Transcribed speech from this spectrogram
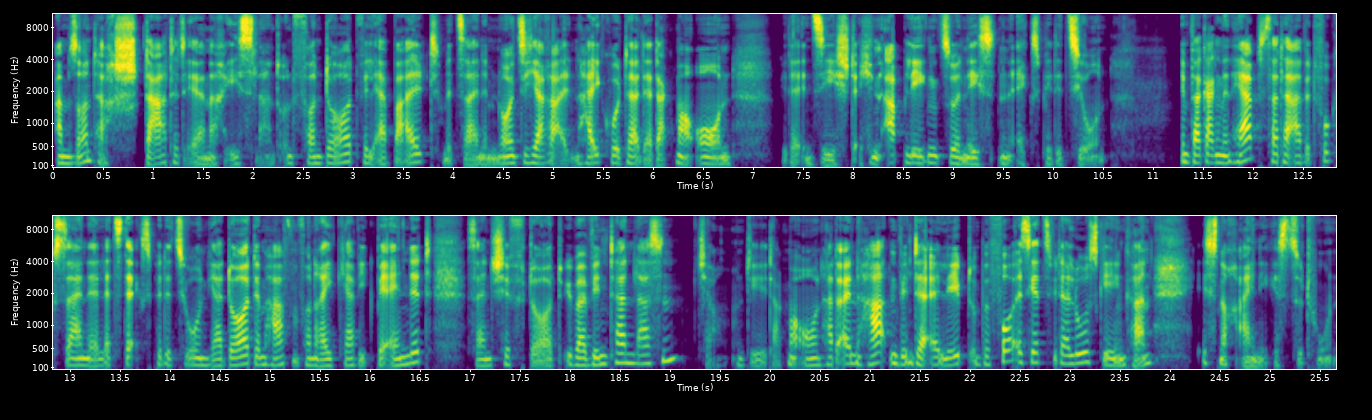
Am Sonntag startet er nach Island und von dort will er bald mit seinem 90 Jahre alten Haikutter, der Dagmar Orn, wieder in See stechen, ablegen zur nächsten Expedition. Im vergangenen Herbst hatte Arvid Fuchs seine letzte Expedition ja dort im Hafen von Reykjavik beendet, sein Schiff dort überwintern lassen. Tja, und die Dagmar Orn hat einen harten Winter erlebt und bevor es jetzt wieder losgehen kann, ist noch einiges zu tun.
